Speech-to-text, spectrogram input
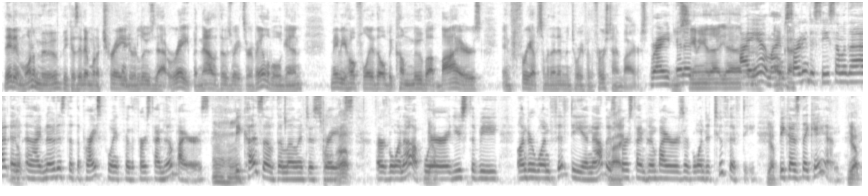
They didn't want to move because they didn't want to trade or lose that rate. But now that those rates are available again, maybe hopefully they'll become move up buyers and free up some of that inventory for the first time buyers. Right. You and see it- any of that yet? I am. I'm Okay. starting to see some of that, and, Yep. and I noticed that the price point for the first time home buyers, because of the low interest Going rates, up. Are going up. Where it used to be under 150, and now those Right. first time homebuyers are going to 250 Yep. because they can. Yep.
